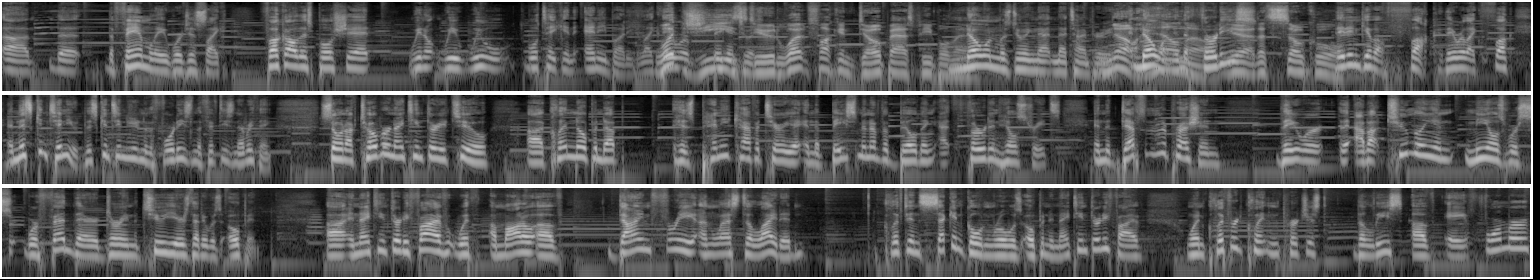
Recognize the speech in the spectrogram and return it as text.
uh, the the family were just like, "Fuck all this bullshit." we don't we we will we'll take in anybody. Like What G's, dude? What fucking dope ass people? Then No one was doing that in that time period. no, no hell one in the no. 30s. Yeah, that's so cool. They didn't give a fuck. They were like, fuck. And this continued. This continued into the 40s and the 50s and everything. So in October 1932, uh, Clinton opened up his penny cafeteria in the basement of a building at 3rd and Hill Streets. In the depths of the Depression, they were about 2 million meals were, were fed there during the two years that it was open. Uh, in 1935, with a motto of dine free unless delighted, Clifton's second golden rule was opened in 1935 when Clifford Clinton purchased the lease of a former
